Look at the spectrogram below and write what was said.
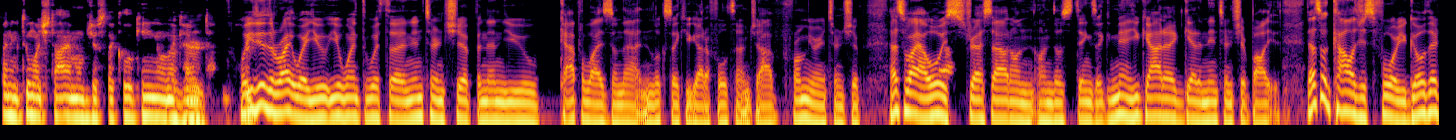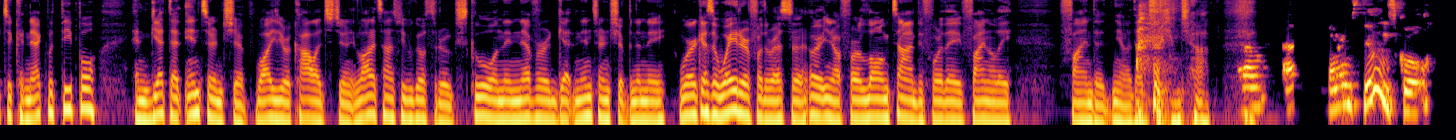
spending too much time of just like looking on like Mhm. mm Well, you did the right way. You you went with an internship and then you capitalized on that, and it looks like you got a full time job from your internship. That's why I always stress out on on those things. Like, man, you gotta get an internship. While you, that's what college is for. You go there to connect with people and get that internship while you're a college student. A lot of times people go through school and they never get an internship, and then they work as a waiter for the rest of, or you know, for a long time before they finally find a you know that dream job. Um, I'm still in school.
